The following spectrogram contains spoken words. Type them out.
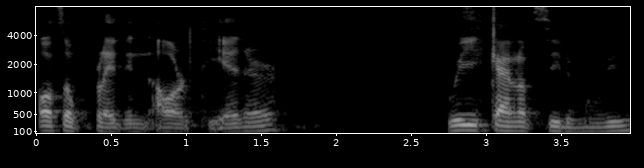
also played in our theater, we cannot see the movie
